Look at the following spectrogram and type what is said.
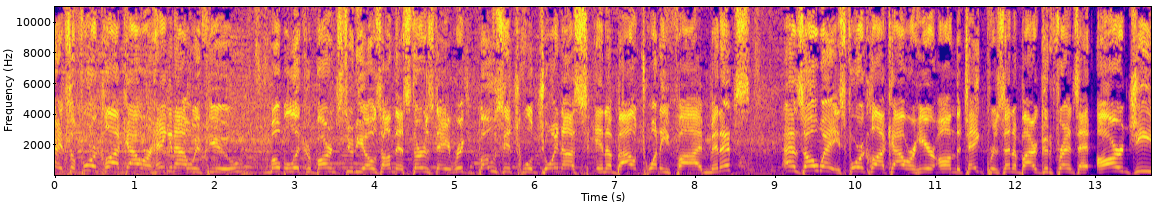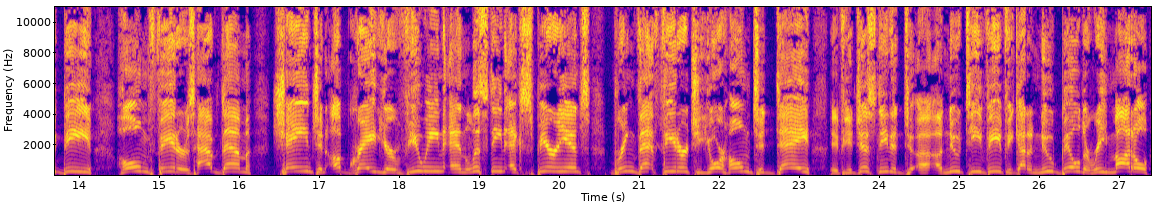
Right, so four o'clock hour, hanging out with you. Mobile Liquor Barn Studios on this Thursday. Rick Bozich will join us in about 25 minutes. As always, four o'clock hour here on the take, presented by our good friends at RGB Home Theaters. Have them change and upgrade your viewing and listening experience. Bring that theater to your home today. If you just need a, a, a new TV, if you got a new build, a remodel,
